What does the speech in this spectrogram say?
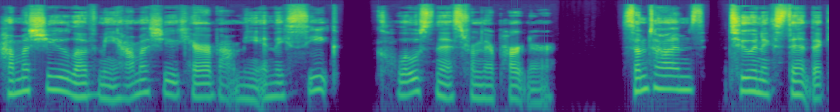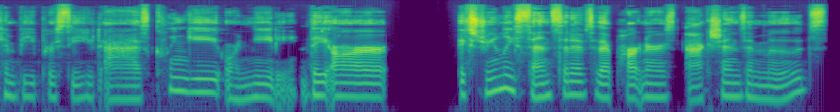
How much you love me? How much you care about me? And they seek closeness from their partner. Sometimes to an extent that can be perceived as clingy or needy. They are extremely sensitive to their partner's actions and moods.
